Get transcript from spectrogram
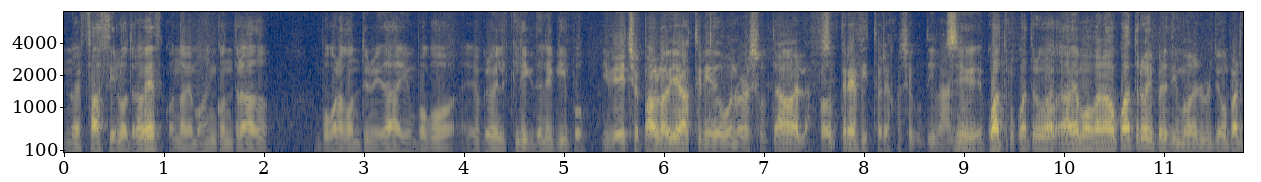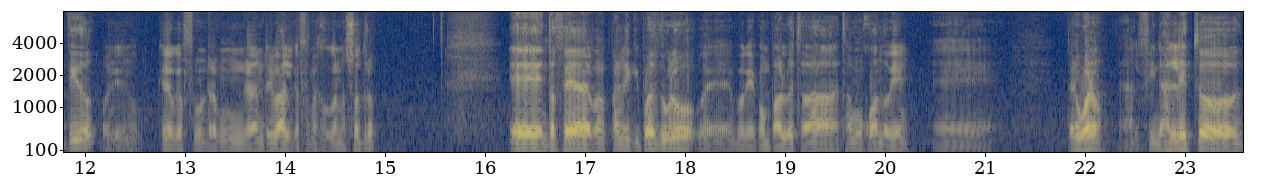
no es fácil otra vez, cuando habíamos encontrado un poco la continuidad y un poco, yo creo, el clic del equipo. Y de hecho, Pablo había obtenido buenos resultados, en las tres victorias consecutivas. ¿no? Sí, cuatro, cuatro, habíamos ganado cuatro y perdimos el último partido, porque creo que fue un, un, gran rival que fue mejor que nosotros. Eh, entonces, para el equipo es duro, eh, porque con Pablo estaba, estábamos jugando bien. Eh, pero bueno, al final esto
